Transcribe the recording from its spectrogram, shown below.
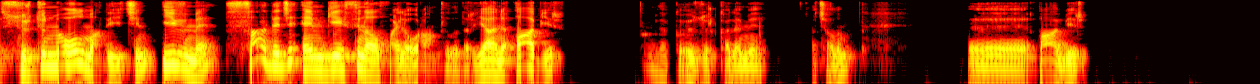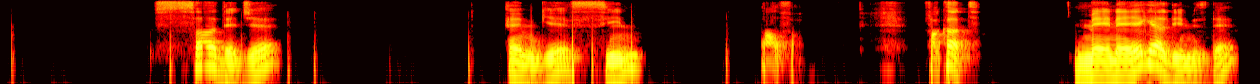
sürtünme olmadığı için ivme sadece mg'sin alfa ile orantılıdır. Yani A1 bir dakika özür kalemi açalım. E, A1 sadece mg sin alfa. Fakat MN'ye geldiğimizde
